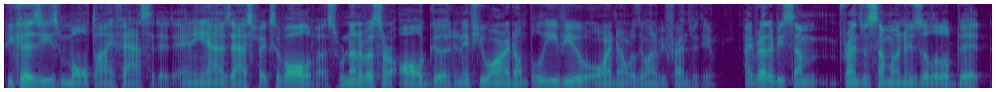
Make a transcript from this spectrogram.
because he's multifaceted and he has aspects of all of us. Where none of us are all good, and if you are, I don't believe you, or I don't really want to be friends with you. I'd rather be some friends with someone who's a little bit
